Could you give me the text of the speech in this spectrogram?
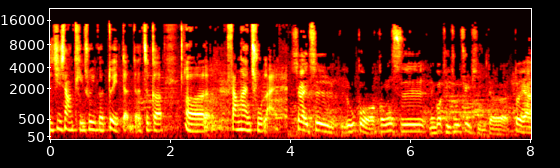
实际上提出一个对等的这个呃方案出来。下一次如果公司能够提出具体的对案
